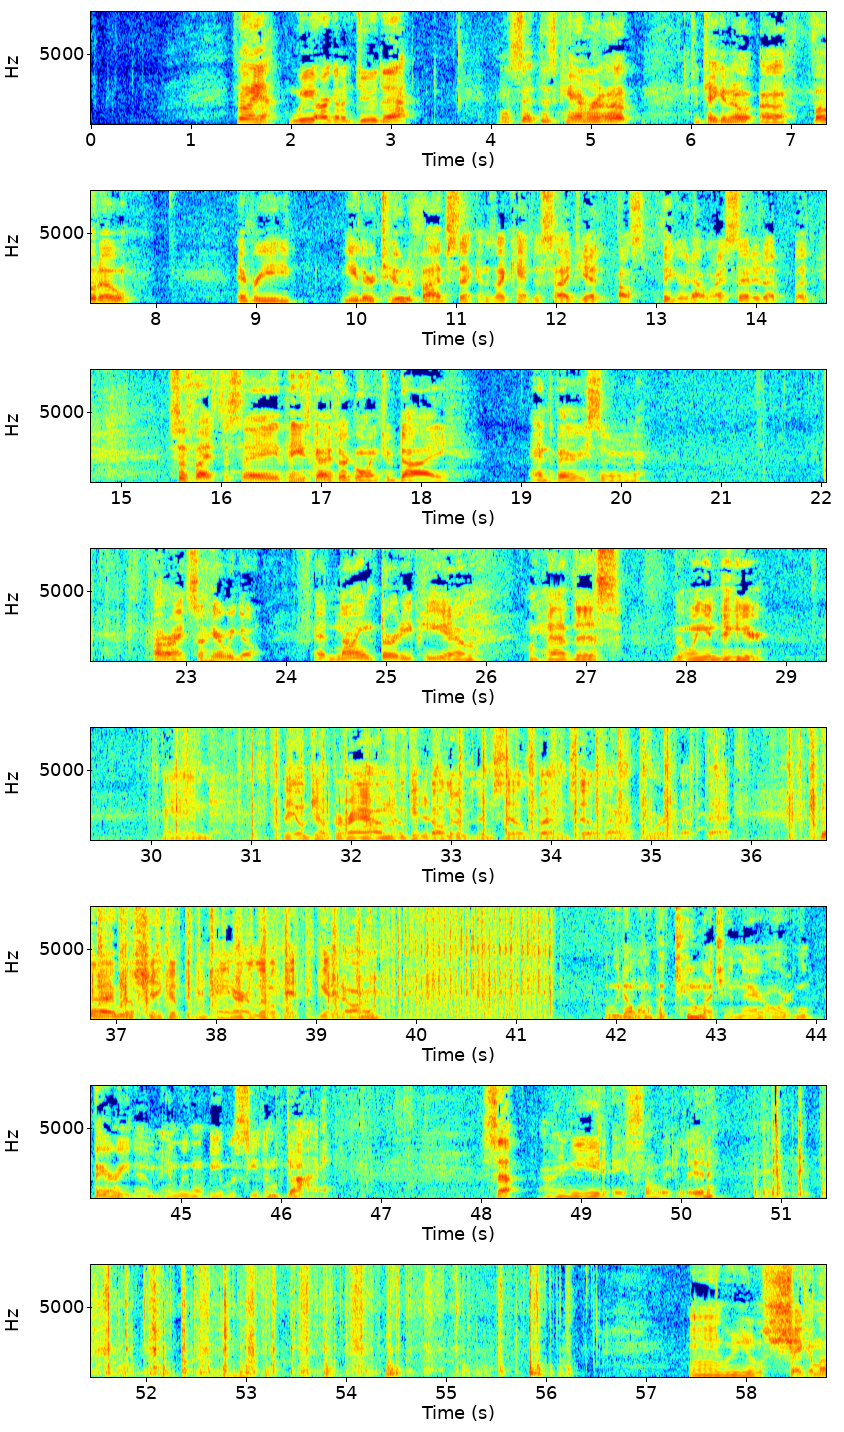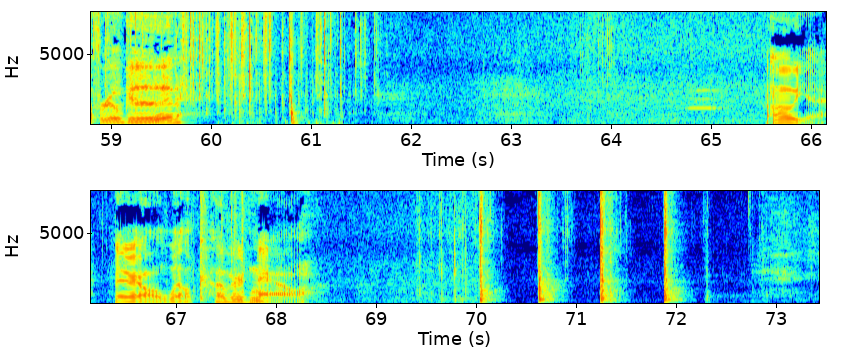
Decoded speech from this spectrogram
So yeah, we are gonna do that. We'll set this camera up to take a uh, photo every either two to five seconds. I can't decide yet. I'll figure it out when I set it up. But suffice to say, these guys are going to die, and very soon. Alright, so here we go. At 9.30 p.m., we have this going into here. And they'll jump around, they'll get it all over themselves by themselves. I don't have to worry about that. But I will shake up the container a little bit to get it on them. But we don't want to put too much in there or it will bury them and we won't be able to see them die. So, I need a solid lid. And we'll shake them up real good. Oh yeah, they're all well covered now.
